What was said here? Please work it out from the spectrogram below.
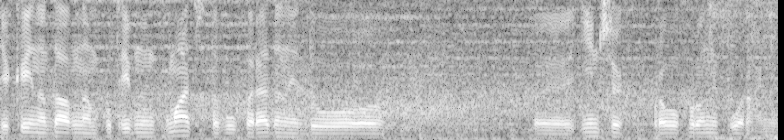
який надав нам потрібну інформацію та був переданий до е, інших правоохоронних органів.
